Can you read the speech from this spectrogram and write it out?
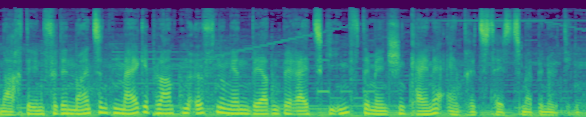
Nach den für den 19. Mai geplanten Öffnungen werden bereits geimpfte Menschen keine Eintrittstests mehr benötigen.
